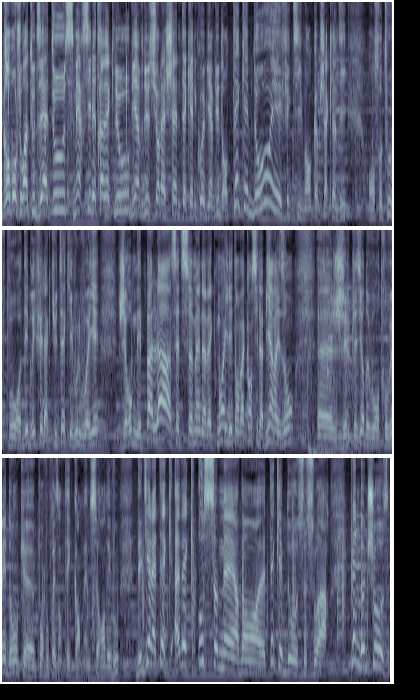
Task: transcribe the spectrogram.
grand bonjour à toutes et à tous, merci d'être avec nous, bienvenue sur la chaîne Tech Co et bienvenue dans Tech Hebdo. Et effectivement, comme chaque lundi, on se retrouve pour débriefer l'actu tech et vous le voyez, Jérôme n'est pas là cette semaine avec moi, il est en vacances, il a bien raison. Euh, J'ai le plaisir de vous retrouver donc euh, pour vous présenter quand même ce rendez-vous dédié à la tech avec au sommaire dans euh, Tech Hebdo ce soir, plein de bonnes choses.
